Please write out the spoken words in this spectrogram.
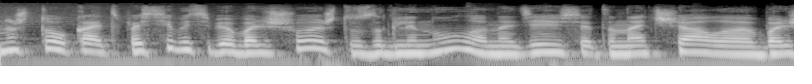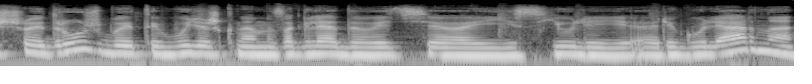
Ну что, Кать, спасибо тебе большое, что заглянула. Надеюсь, это начало большой дружбы, и ты будешь к нам заглядывать э, и с Юлей регулярно.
